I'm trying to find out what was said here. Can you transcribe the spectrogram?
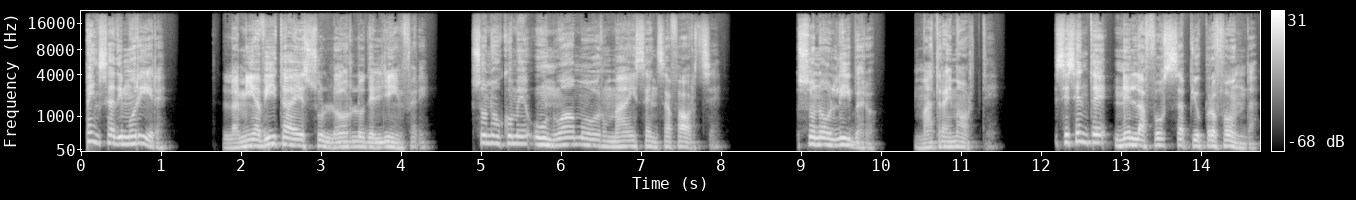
Pensa di morire. La mia vita è sull'orlo degli inferi. Sono come un uomo ormai senza forze. Sono libero, ma tra i morti si sente nella fossa più profonda,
